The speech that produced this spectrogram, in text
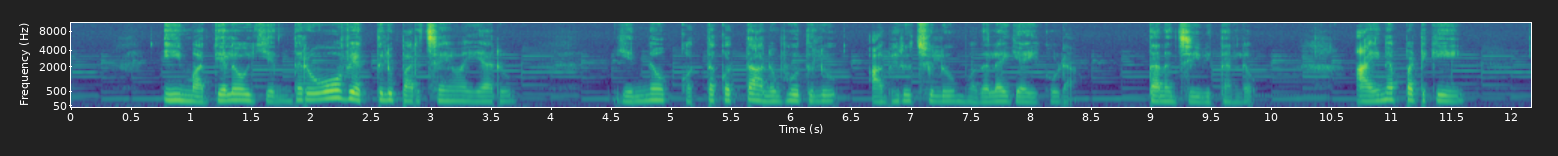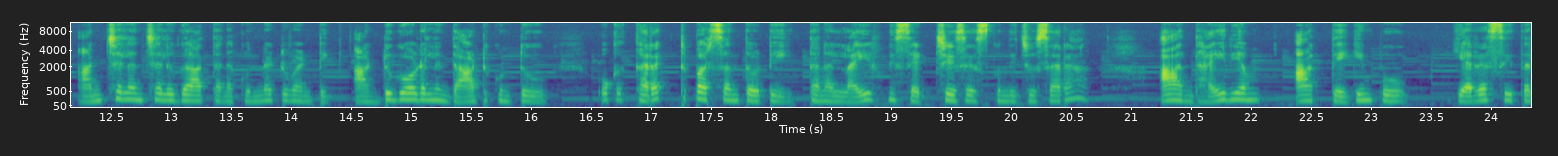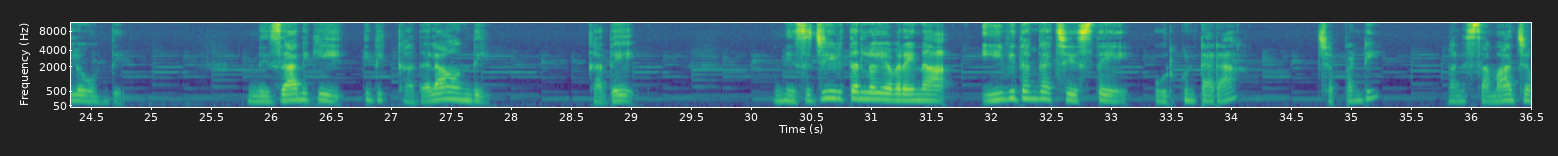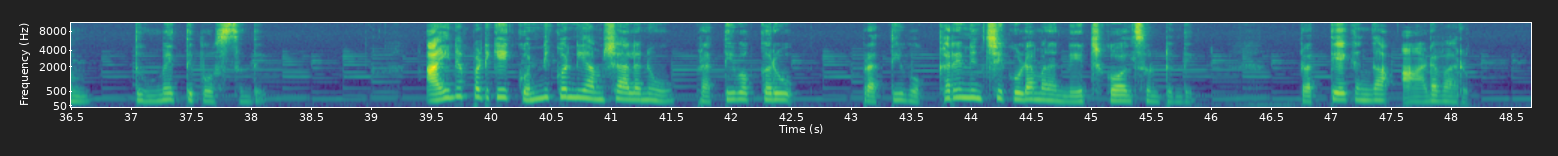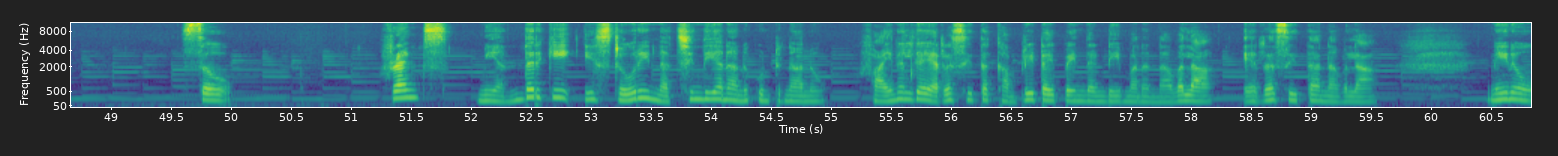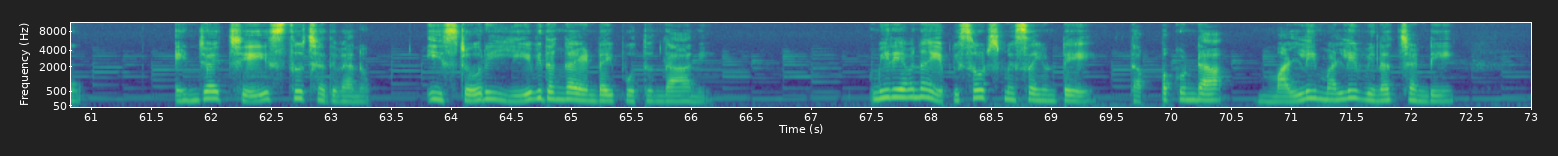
ఈ మధ్యలో ఎందరో వ్యక్తులు పరిచయం అయ్యారు. ఎన్నో కొత్త కొత్త అనుభూతులు అభిరుచులు మొదలయ్యాయి కూడా తన జీవితంలో. అయినప్పటికీ అంచెలంచెలుగా తనకున్నటువంటి అడ్డుగోడల్ని దాటుకుంటూ ఒక కరెక్ట్ పర్సన్ తోటి తన లైఫ్ని సెట్ చేసేసుకుంది చూసారా? ఆ ధైర్యం ఆ తెగింపు ఎర్రసీతలో ఉంది. నిజానికి ఇది కథలా ఉంది. కదే నిజ జీవితంలో ఎవరైనా ఈ విధంగా చేస్తే ఊరుకుంటారా? చెప్పండి. మన సమాజం దుమ్మెత్తిపోస్తుంది. అయినప్పటికీ కొన్ని కొన్ని అంశాలను ప్రతి ఒక్కరూ ప్రతి ఒక్కరి నుంచి కూడా మనం నేర్చుకోవాల్సి ఉంటుంది. ప్రత్యేకంగా ఆడవారు. సో ఫ్రెండ్స్ మీ అందరికీ ఈ స్టోరీ నచ్చింది అని అనుకుంటున్నాను. ఫైనల్గా ఎర్రసీత కంప్లీట్ అయిపోయిందండి మన నవల ఎర్రసీత నవల. నేను ఎంజాయ్ చేస్తూ చదివాను. ఈ స్టోరీ ఏ విధంగా ఎండ్ అయిపోతుందా అని. మీరేమైనా ఎపిసోడ్స్ మిస్ అయి ఉంటే తప్పకుండా మళ్ళీ మళ్ళీ వినొచ్చండి.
